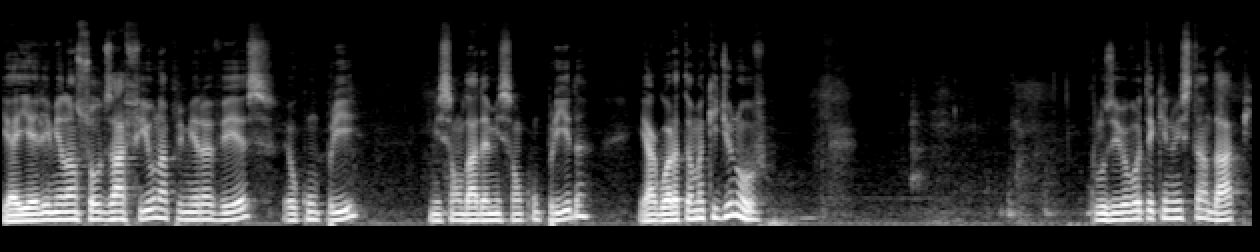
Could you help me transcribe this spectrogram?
E aí ele me lançou o desafio na primeira vez, eu cumpri. Missão dada é missão cumprida. E agora estamos aqui de novo. Inclusive eu vou ter que ir no stand-up.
